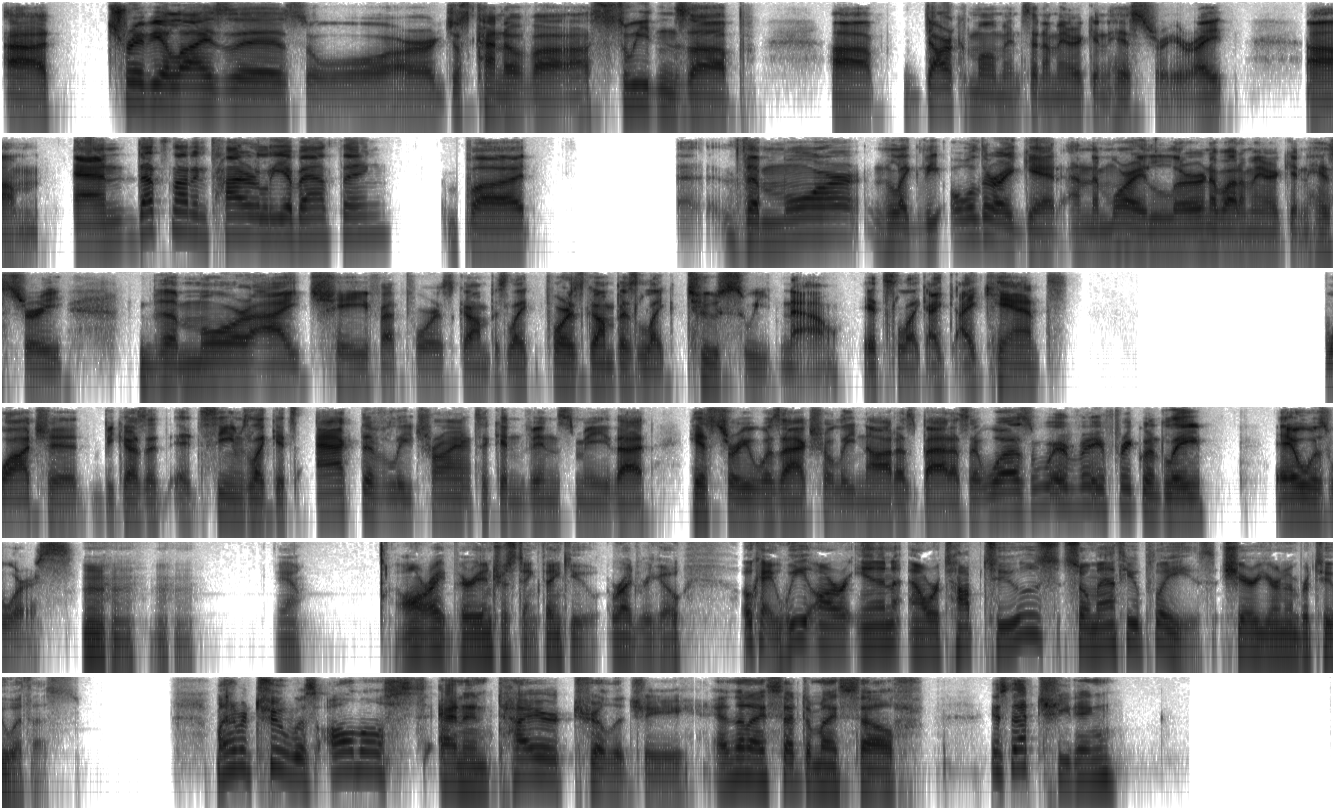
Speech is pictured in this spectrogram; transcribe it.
uh, trivializes or just kind of uh, sweetens up uh, dark moments in American history, right? Um, and that's not entirely a bad thing, but uh, the more like the older I get and the more I learn about American history, the more I chafe at Forrest Gump is like Forrest Gump is like too sweet now. It's like I, I can't watch it because it, it seems like it's actively trying to convince me that history was actually not as bad as it was, where very frequently it was worse. Mm-hmm, mm-hmm. Yeah. All right. Very interesting. Thank you, Rodrigo. Okay, we are in our top twos. So, Matthew, please share your number two with us. My number two was almost an entire trilogy. And then I said to myself, is that cheating?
